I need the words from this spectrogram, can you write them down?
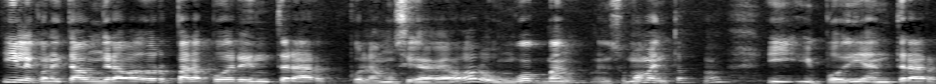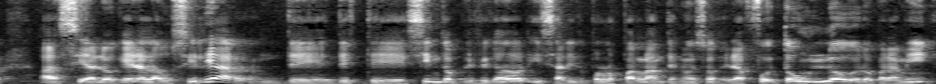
y le conectaba un grabador para poder entrar con la música de grabador o un Walkman en su momento y, podía entrar hacia lo que era el auxiliar de, este cinto amplificador y salir por los parlantes. ¿no? Eso era, fue todo un logro para mí,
